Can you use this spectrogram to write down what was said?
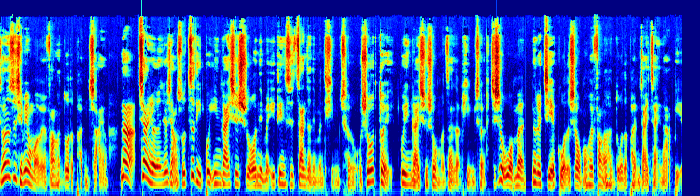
工作室前面我们有放很多的盆栽哦。那这样有人就讲说，这里不应该是说你们一定是站着你们停车。我说对，不应该是说我们站着停车，只是我们那个结果的时候，我们会放了很多的盆栽在那边。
